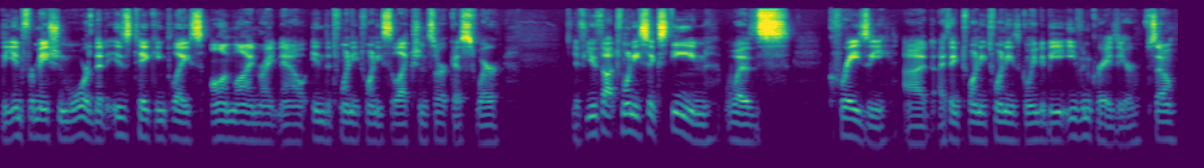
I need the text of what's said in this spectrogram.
the information war that is taking place online right now in the 2020 selection circus, where if you thought 2016 was crazy, uh, I think 2020 is going to be even crazier. So,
